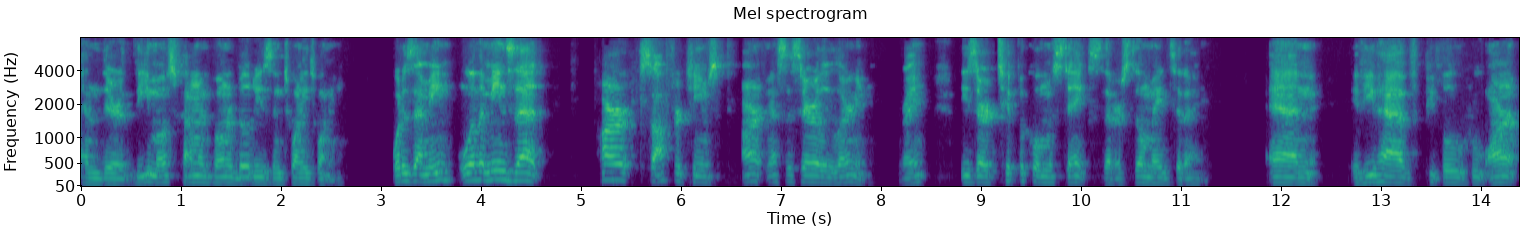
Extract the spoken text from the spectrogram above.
and they're the most common vulnerabilities in 2020. What does that mean? Well, that means that our software teams aren't necessarily learning, right? These are typical mistakes that are still made today. And if you have people who aren't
